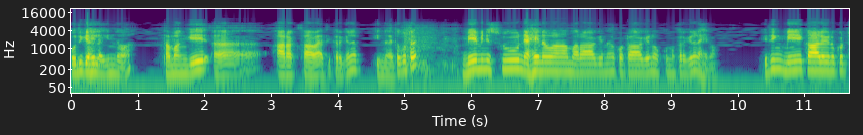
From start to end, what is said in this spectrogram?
පොදි ගැහිලා ඉන්නවා. තමන්ගේ ආරක්ෂාව ඇති කරගෙන ඉන්නවා. එතකොට මේ මිනිස්සු නැහෙනවා, මරාගෙන, කොටාගෙන ඔක්කොම කරගෙන නැහෙනවා. ඉතින් මේ කාලය වෙනකොට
